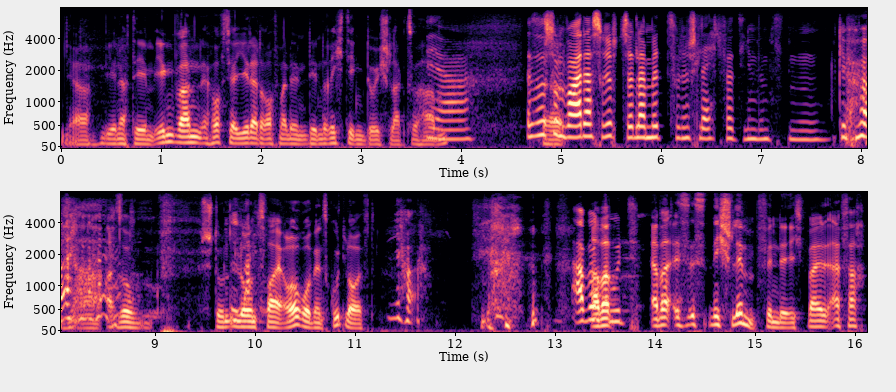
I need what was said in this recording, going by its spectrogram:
Ja, je nachdem. Irgendwann hofft ja jeder darauf, mal den, den richtigen Durchschlag zu haben. Ja. Es ist äh, schon wahr, dass Schriftsteller mit zu den schlecht verdienendsten gehören. Ja, also Stundenlohn 2 Euro, wenn es gut läuft. Ja. aber, aber, gut. Aber es ist nicht schlimm, finde ich, weil einfach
